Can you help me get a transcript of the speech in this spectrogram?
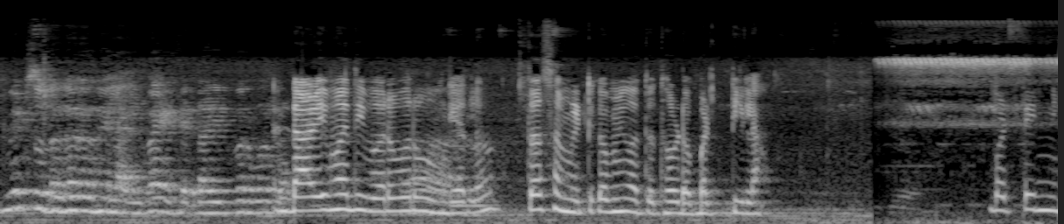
मीठ सुद्धा गरज नाही लागली पाहिजे त्या डाळीत बरोबर डाळीमध्ये बरोबर होऊन गेलं. तसं मीठ कमी होतं थोडं बट्टीला. बट्टींनी.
